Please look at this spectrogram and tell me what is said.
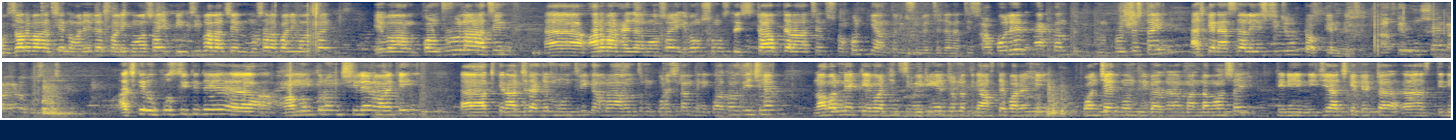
অবজারভার আছেন অনিলেশ মালিক মহাশয় প্রিন্সিপাল আছেন মুশারফ আলী মহাশয় এবং কন্ট্রোলার আছেন আরমান হায়দার মহাশয় এবং সমস্ত স্টাফ যারা আছেন সকলকে আন্তরিক শুভেচ্ছা জানাচ্ছি। সকলের একান্ত প্রচেষ্টায় আজকে ন্যাশনাল ইনস্টিটিউট টপ টেন হয়েছে। আজকের উপস্থিতিতে আমন্ত্রণ ছিলেন অনেকেই। আজকে রাজ্যের একজন মন্ত্রীকে আমরা আমন্ত্রণ করেছিলাম তিনি কথাও দিয়েছিলেন। নবান্নে একটি ইমার্জেন্সি মিটিং এর জন্য তিনি আসতে পারেননি। পঞ্চায়েত মন্ত্রী মান্না মহাশয় তিনি নিজে আজকে ডেটটা তিনি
